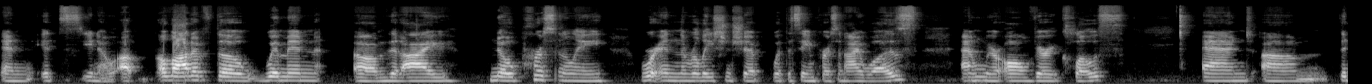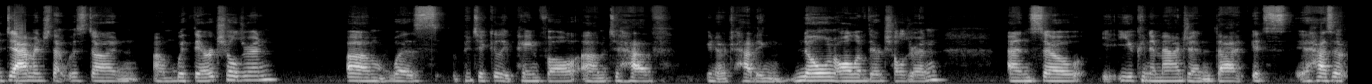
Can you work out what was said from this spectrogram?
and it's, you know, a, a lot of the women um, that I know personally were in the relationship with the same person I was, and we are all very close. And um, the damage that was done um, with their children um, was particularly painful um, to have, you know, having known all of their children. And so you can imagine that it's it has a,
